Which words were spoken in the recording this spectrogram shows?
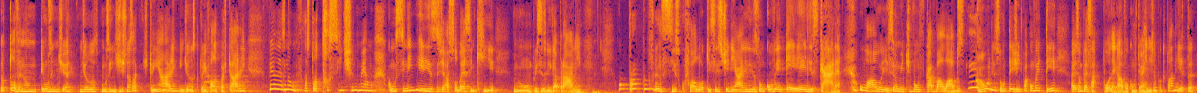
Eu tô vendo, tem uns, indianos, uns indígenas lá que tem alien, indianos que também falam que pode ter alien. Beleza, não, faz total sentido mesmo. Como se nem eles já soubessem que não preciso ligar pra Alien. O próprio Francisco falou que se existirem aliens, eles vão converter eles, cara. Uau, eles realmente vão ficar abalados. Não, eles vão ter gente para converter. Aí eles vão pensar, pô, legal, vou converter uma religião para outro planeta.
